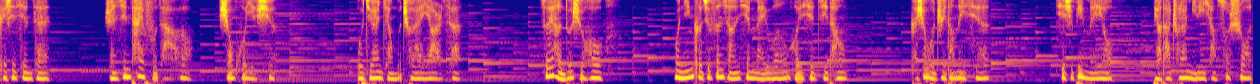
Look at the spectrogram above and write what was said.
可是现在。人心太复杂了，生活也是。我居然讲不出来一二三，所以很多时候，我宁可去分享一些美文和一些鸡汤。可是我知道那些，其实并没有表达出来米粒想所说的。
